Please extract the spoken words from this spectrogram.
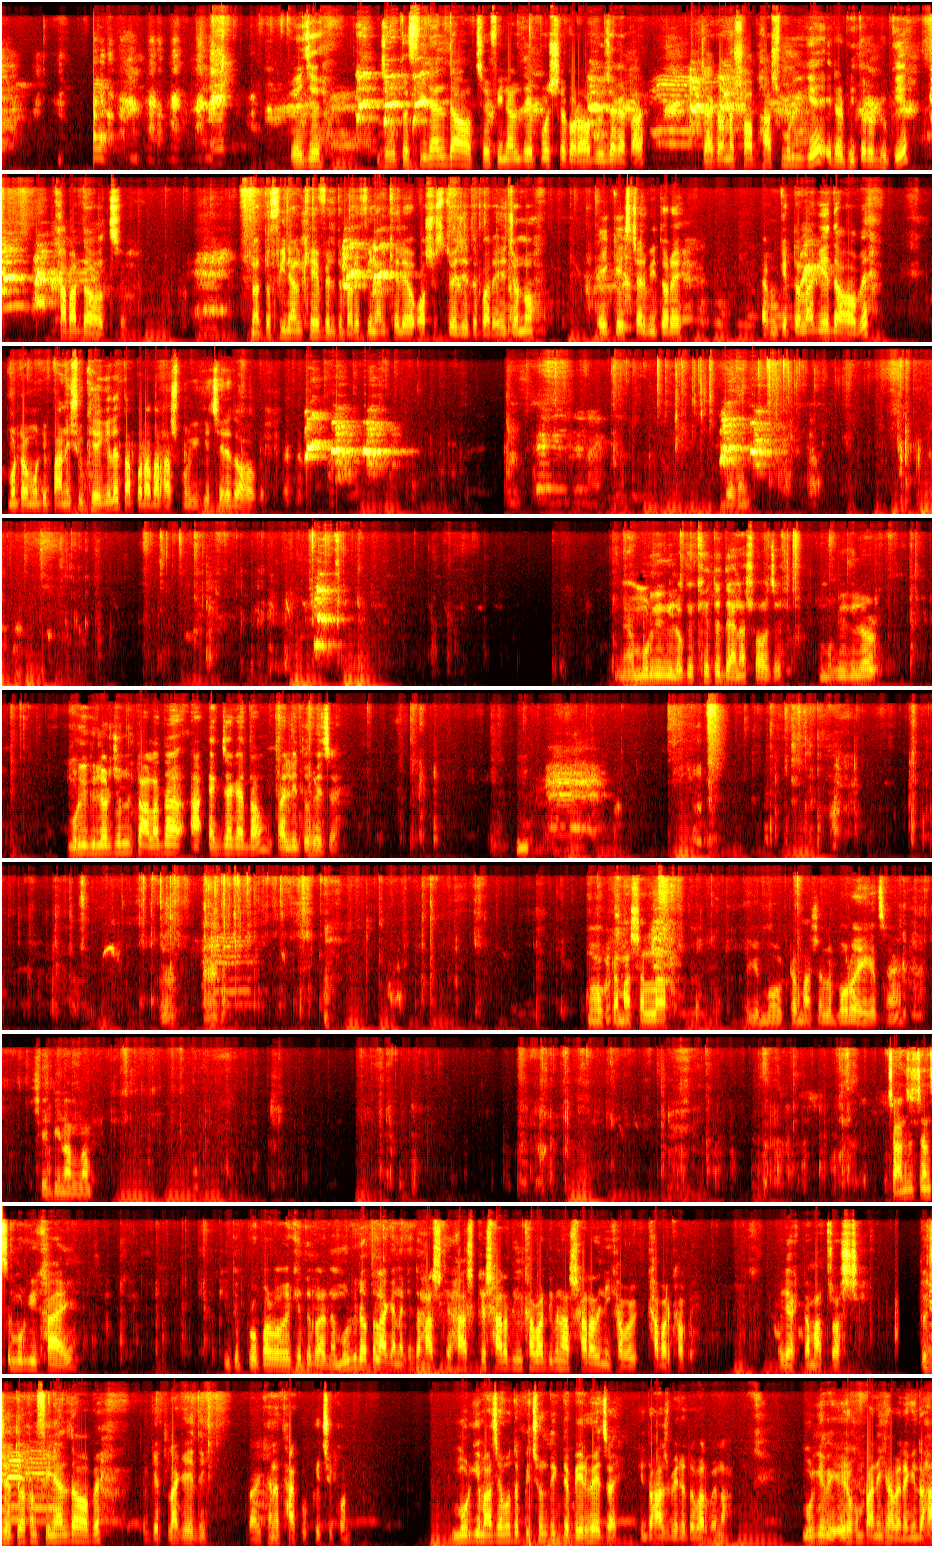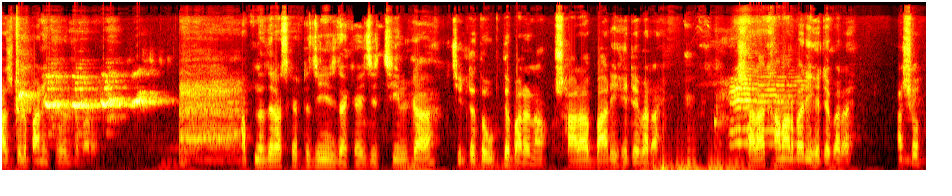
এই যে যেহেতু ফিনাইল দেওয়া হচ্ছে ফিনাইল দিয়ে পরিষ্কার করা হবে ওই জায়গাটা। যার কারণে সব হাঁস মুরগিকে এটার ভিতরে ঢুকিয়ে খাবার দেওয়া হচ্ছে। না তো ফিনাইল খেয়ে ফেলতে পারে ফিনাইল খেলে অসুস্থ হয়ে যেতে পারে। এই জন্য এই কেসটার ভিতরে এখন গেটটা লাগিয়ে দেওয়া হবে। মোটামুটি পানি শুকিয়ে গেলে তারপর আবার হাঁস মুরগিকে ছেড়ে দেওয়া হবে। দেখেন। মুরগিগুলোকে খেতে দেয় না সহজে। মুরগিগুলোর মুরগিগুলোর জন্য একটু আলাদা এক জায়গায় দাও তাহলেই তো হয়ে যায়। মোরগটা মাসাল্লাহ ওই যে মোরগটা মাসাল্লাহ বড় হয়ে গেছে হ্যাঁ? সেদিন আনলাম। চান্সে চান্সে মুরগি খায়, কিন্তু প্রপার ভাবে খেতে পারে না। মুরগিটা তো লাগে না, কিন্তু হাঁসকে হাঁসকে সারাদিন খাবার দিবেন আর সারাদিনই খাবার খাবার খাবে। ওই একটা মাত্র আসছে। তো যেহেতু এখন ফিনাইল দেওয়া হবে, তো গেট লাগিয়ে দিই, বা এখানে থাকুক কিছুক্ষণ। মুরগি মাঝে মধ্যে পিছন দিক দিয়ে বের হয়ে যায়, কিন্তু হাঁস বেরোতে পারবে না। মুরগি এরকম পানি খাবে না, কিন্তু হাঁসগুলো পানি খেয়ে ফেলতে পারে। আপনাদের আজকে একটা জিনিস দেখায় যে চিলটা চিলটা তো উঠতে পারে না, সারা বাড়ি হেঁটে বেড়ায়। সারা খামার বাড়ি হেঁটে বেড়ায়। আসো।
